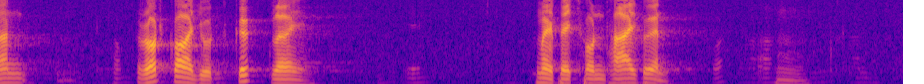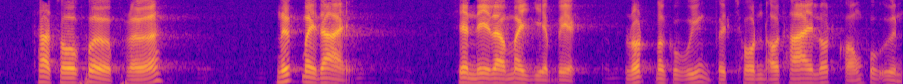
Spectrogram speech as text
นั้น รถก็หยุดกึกเลย ไม่ไปชนท้ายเพื่อนถ้าโชเฟอร์เผลอ นึกไม่ได้ เช่นนี้แล้วไม่เหยียบเบรกรถมันก็วิ่งไปชนเอาท้ายรถของผู้อื่น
